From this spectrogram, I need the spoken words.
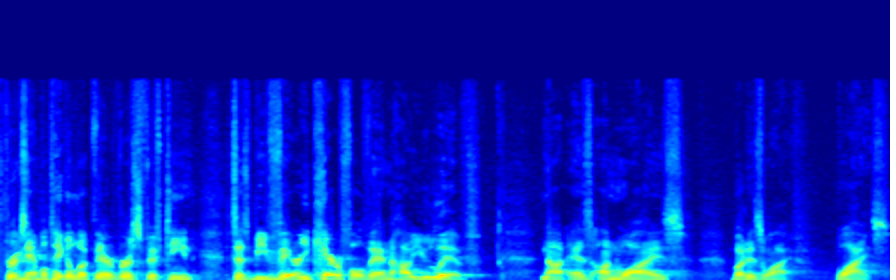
For example, take a look there at verse 15. It says, Be very careful then how you live, not as unwise, but as wise wise.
